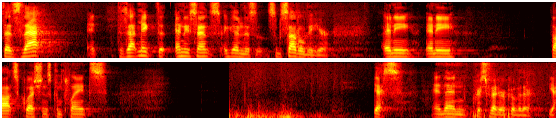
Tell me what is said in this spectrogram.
Does that, does that make any sense? Again, there's some subtlety here. Any, any thoughts, questions, complaints? Yes. And then Chris Federick over there. Yeah.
